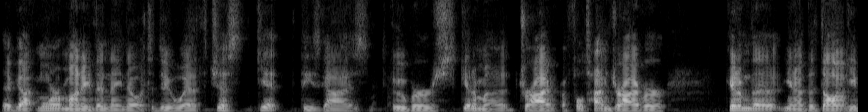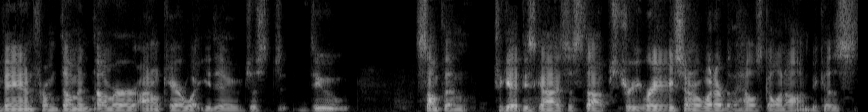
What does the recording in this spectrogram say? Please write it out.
They've got more money than they know what to do with. Just get these guys Ubers, get them a drive, a full time driver, get them the you know the doggy van from Dumb and Dumber. I don't care what you do, just do something to get these guys to stop street racing or whatever the hell's going on because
